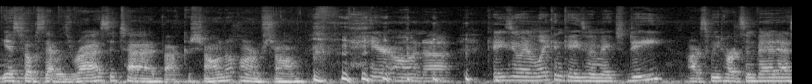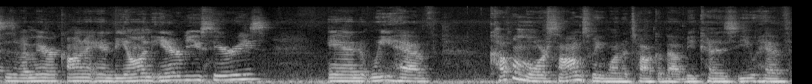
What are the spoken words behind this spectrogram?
Yes, folks, that was Rise the Tide by Kyshona Armstrong here on uh, KZUM Lincoln, KZUM HD, our Sweethearts and Badasses of Americana and Beyond interview series. And we have a couple more songs we want to talk about because you have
